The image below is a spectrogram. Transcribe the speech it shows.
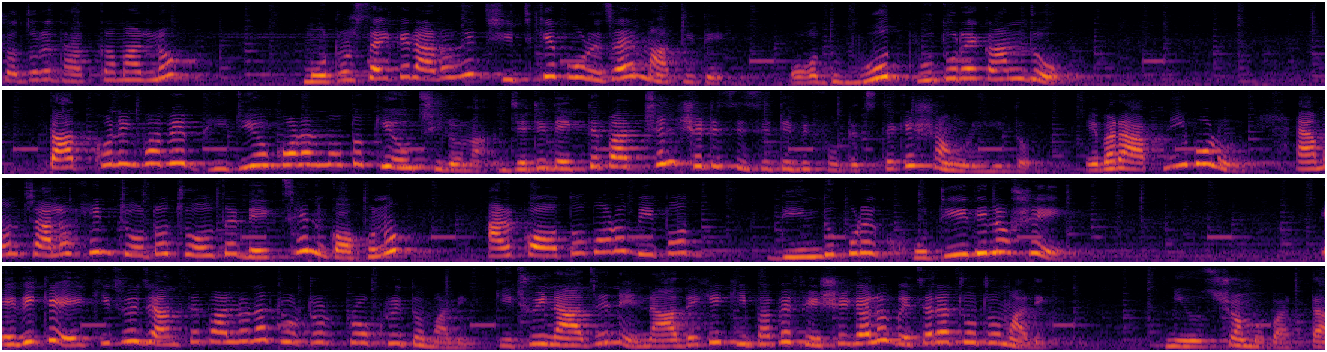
সজোরে ধাক্কা মারলো? মোটরসাইকেল আরোহী ছিটকে পড়ে যায় মাটিতে। অদ্ভুত ভুতুরে কাণ্ড। তাৎক্ষণিকভাবে ভিডিও করার মতো কেউ ছিল না। যেটি দেখতে পাচ্ছেন, সেটি সিসিটিভি ফুটেজ থেকে সংগৃহীত। এবার আপনিই বলুন, এমন চালকহীন টোটো চলতে দেখছেন কখনো? আর কত বড় বিপদ দিন দুপুরে ঘটিয়ে দিল সে? এদিকে কিছুই জানতে পারল না টোটোর প্রকৃত মালিক। কিছুই না জেনে না দেখে কীভাবে ফেসে গেল বেচারা টোটো মালিক। নিউজ সমবার্তা।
